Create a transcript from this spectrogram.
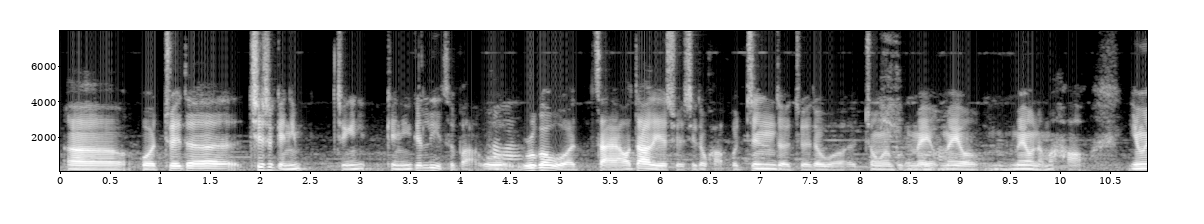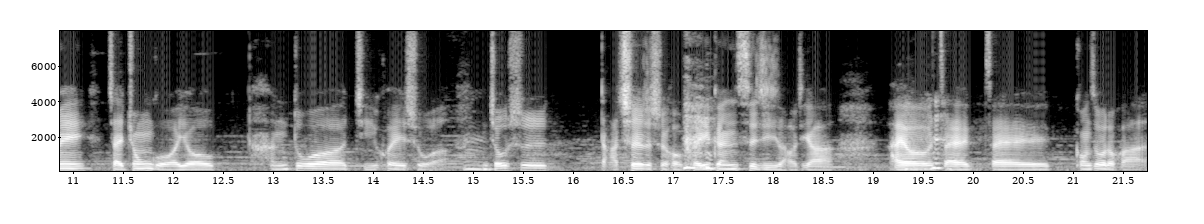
呃，我觉得其实给你给给你一个例子吧。我如果我在澳大利亚学习的话，我真的觉得我中文不没有没有没有那么好，因为在中国有很多机会说，就是打车的时候可以跟司机聊天，还有 在在工作的话，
